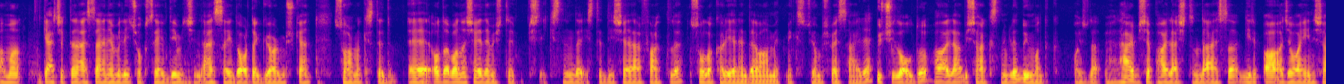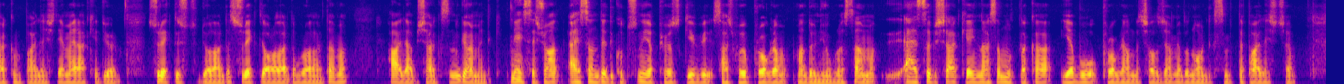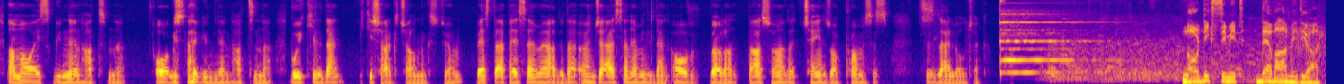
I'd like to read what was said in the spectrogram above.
Ama gerçekten Elsa and Emily'yi çok sevdiğim için Elsa'yı da orada görmüşken sormak istedim. Ee, o da bana şey demişti. İşte ikisinin de istediği şeyler farklı. Solo kariyerine devam etmek istiyormuş vesaire. 3 yıl oldu. Hala bir şarkısını bile duymadık. O yüzden her bir şey paylaştığında Elsa girip aa acaba yeni şarkı mı paylaş diye merak ediyorum. Sürekli stüdyolarda, sürekli oralarda buralarda ama hala bir şarkısını görmedik. Neyse şu an Elsa'nın dedikodusunu yapıyoruz gibi saçma bir programa dönüyor burası ama Elsa bir şarkı yayınlarsa mutlaka ya bu programda çalacağım ya da Nordic Smith'te paylaşacağım. Ama o eski günlerin hatırına, o güzel günlerin hatırına bu ikiliden iki şarkı çalmak istiyorum. Vestel PSM Radyo'da önce Elsa Emily'den Overland daha sonra da Chains of Promises sizlerle olacak. Nordic Simit devam ediyor.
